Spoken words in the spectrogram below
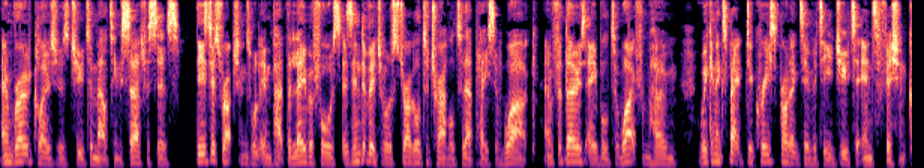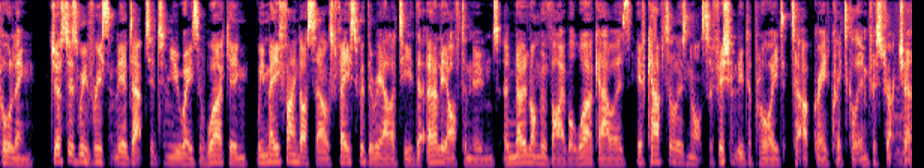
and road closures due to melting surfaces. These disruptions will impact the labour force as individuals struggle to travel to their place of work. And for those able to work from home, we can expect decreased productivity due to insufficient cooling. Just as we've recently adapted to new ways of working, we may find ourselves faced with the reality that early afternoons are no longer viable work hours if capital is not sufficiently deployed to upgrade critical infrastructure.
